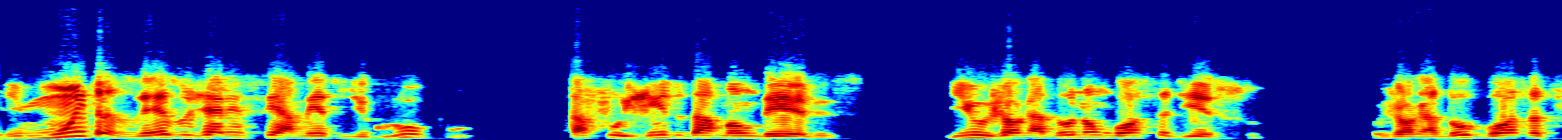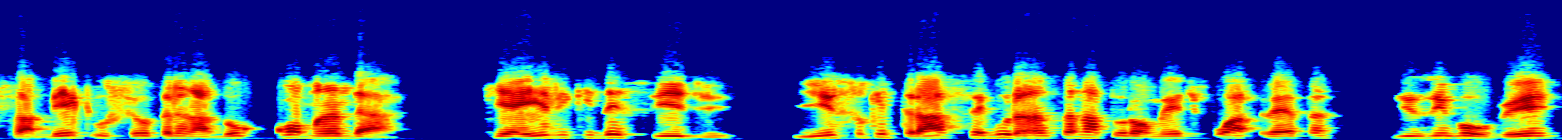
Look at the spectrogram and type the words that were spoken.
E muitas vezes o gerenciamento de grupo está fugindo da mão deles. E o jogador não gosta disso. O jogador gosta de saber que o seu treinador comanda, que é ele que decide. E isso que traz segurança, naturalmente, para o atleta desenvolver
